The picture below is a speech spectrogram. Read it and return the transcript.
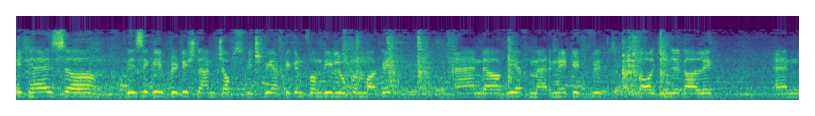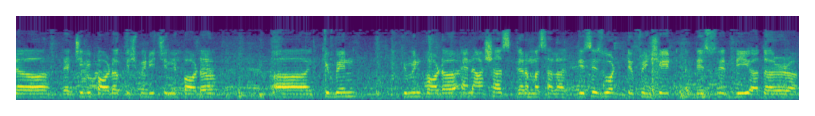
it has uh, basically British lamb chops, which we have taken from the local market, and uh, we have marinated with salt, ginger, garlic, and uh, red chili powder, Kashmiri chili powder, uh, cumin, cumin powder, and Asha's garam masala. This is what differentiate this with the other uh,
